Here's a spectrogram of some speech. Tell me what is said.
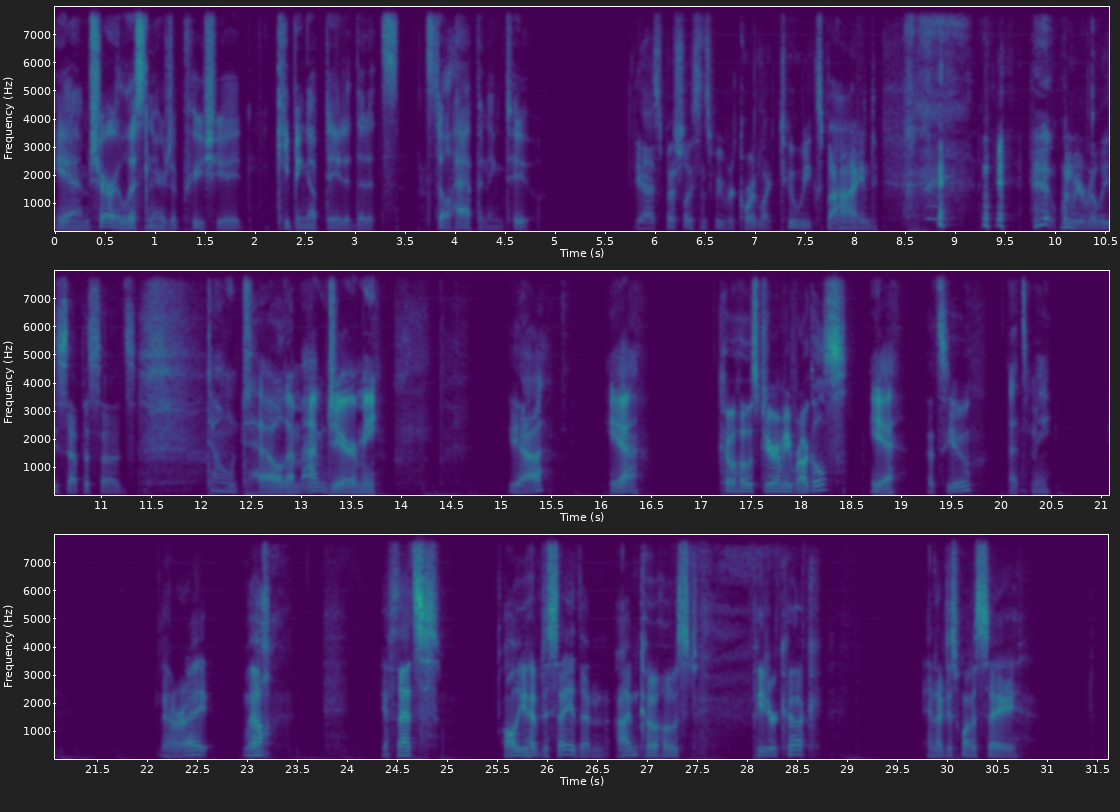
Yeah, I'm sure our listeners appreciate keeping updated that it's still happening too. Yeah, especially since we record like two weeks behind when we release episodes. Don't tell them. I'm Jeremy. Yeah. Yeah. Co host Jeremy Ruggles. Yeah. That's you. That's me. All right. Well, if that's all you have to say, then I'm co host Peter Cook. And I just want to say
